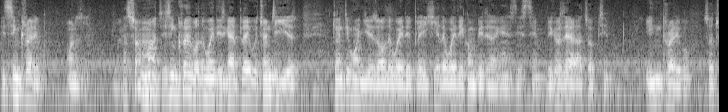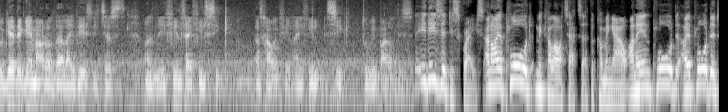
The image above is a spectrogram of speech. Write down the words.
It's incredible, honestly. That's so much. It's incredible the way this guy played with 20 years, 21 years old. The way they play here, the way they competed against this team because they are a top team. Incredible. So to get the game out of that like this, it just honestly it feels I feel sick. That's how I feel. I feel sick to be part of this. It is a disgrace, and I applaud Mikel Arteta for coming out, and I applaud I applauded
